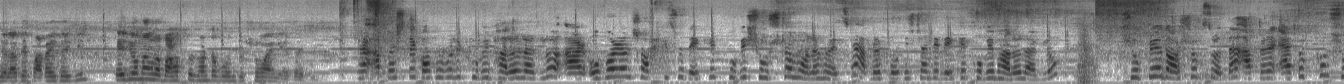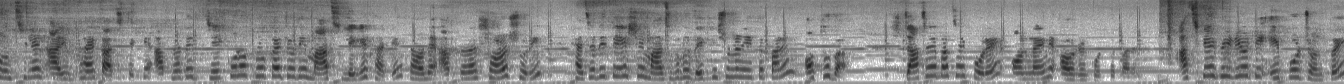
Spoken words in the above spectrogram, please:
জেলাতে পাঠাই থাকি। এই জন্য আমরা বাহাত্তর ঘণ্টা পর্যন্ত সময় নিয়ে থাকি। হ্যাঁ আপনার সাথে কথা বলে খুবই ভালো লাগল। আর ওভারঅল সব কিছু দেখে খুবই সুষ্ঠু মনে হয়েছে। আপনার প্রতিষ্ঠানটি দেখে খুবই ভালো লাগল। সুপ্রিয় দর্শক শ্রোতা, আপনারা এতক্ষণ শুনছিলেন আরিফ ভাইয়ের কাছ থেকে। আপনাদের যে কোনো প্রকার যদি মাছ লেগে থাকে, তাহলে আপনারা সরাসরি হ্যাচারিতে এসে মাছগুলো দেখে শুনে নিতে পারেন, অথবা যাচাই বাছাই করে অনলাইনে অর্ডার করতে পারেন। আজকের ভিডিওটি এই পর্যন্তই।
